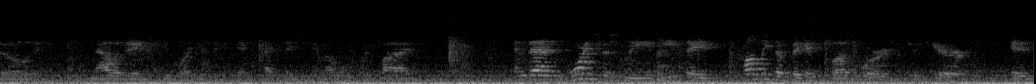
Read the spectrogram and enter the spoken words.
So it's nowadays people are using XHTML 1.5. And then more interestingly, these days probably the biggest buzzword you hear is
